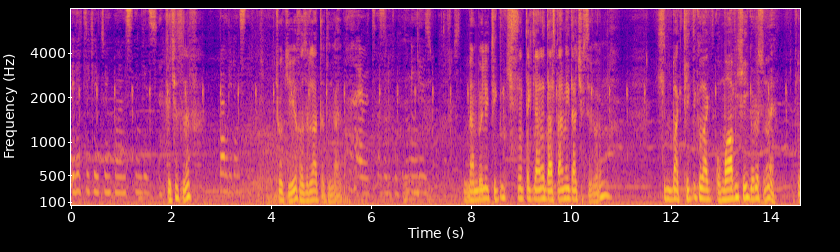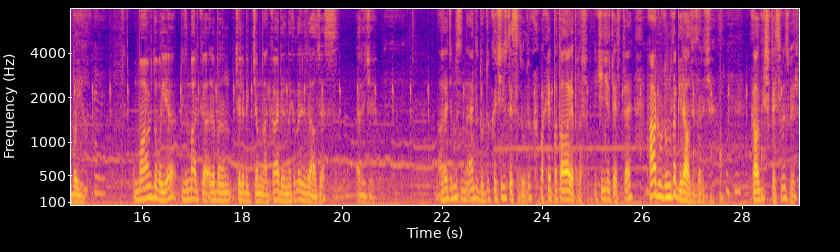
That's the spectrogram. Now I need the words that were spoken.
Elektrik elektronik mühendisliği İngilizce. Kaçıncı sınıf? Ben birinci sınıfım. Çok iyi. Hazırlığı atladın galiba. evet, hazırlık okudum. İngilizce. Ben böyle teknik sınıftakilerde ders vermeyi daha çok seviyorum. Şimdi bak teknik olarak o mavi şeyi görüyorsun değil mi? Dubayı. Evet. O mavi dubayı bizim arka arabanın kelebek camından kaybedene kadar ileri alacağız aracı. Aracımızın nerede durduk? Kaçıncı testte durduk? Bak hep hatalar yapılır. İkinci testte. Her durduğumuzda bir alacağız aracı. Kalkış testimiz bir.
